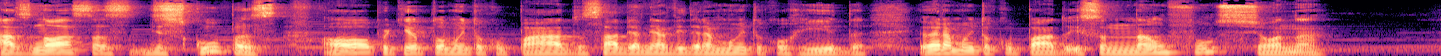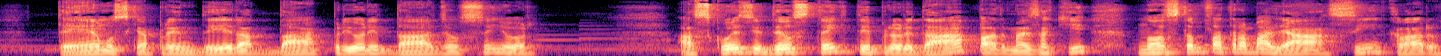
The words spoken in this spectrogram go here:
As nossas desculpas, oh, porque eu estou muito ocupado, sabe? A minha vida era muito corrida, eu era muito ocupado. Isso não funciona. Temos que aprender a dar prioridade ao Senhor. As coisas de Deus têm que ter prioridade. Ah, padre, mas aqui nós estamos para trabalhar, sim, claro.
